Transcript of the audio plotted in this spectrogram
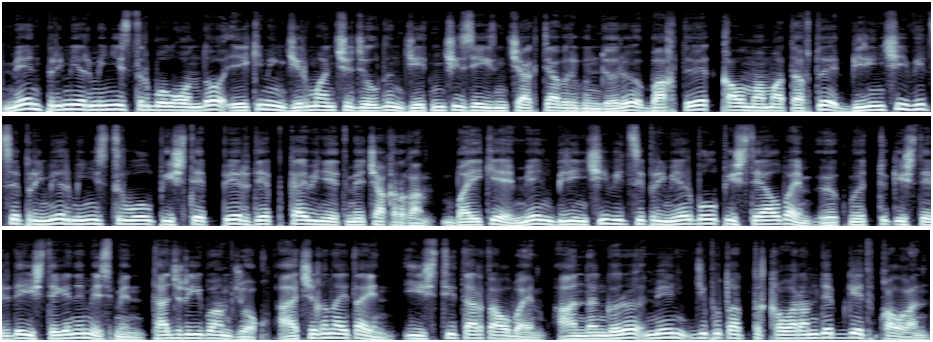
мен премьер министр болгондо эки миң жыйырманчы жылдын жетинчи сегизинчи октябрь күндөрү бактыбек калмаматовду биринчи вице премьер министр болуп иштеп бер деп кабинетиме чакыргам байке мен биринчи вице премьер болуп иштей албайм. Өкмөттүк иштерде иштеген эмесмин тажрыйбам жок ачыгын айтайын ишти тарта албайм. Андан көрө мен депутаттыкка барам деп кетип калган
